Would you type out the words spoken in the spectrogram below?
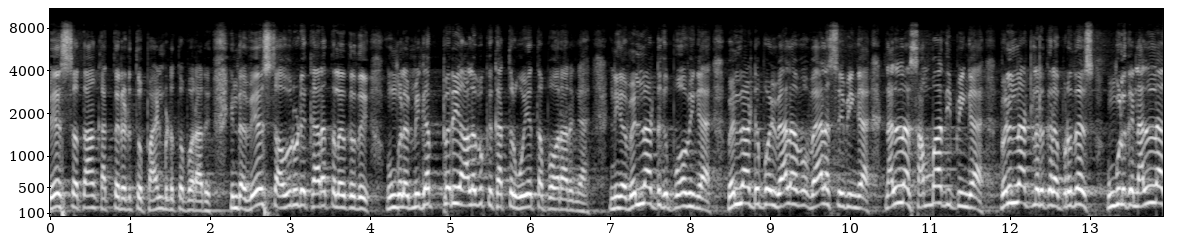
வேஸ்ட்டை தான் கத்தர் எடுத்து பயன்படுத்த போகிறாரு இந்த வேஸ்ட் அவருடைய கரத்தில் இருக்கிறது. உங்களை மிகப்பெரிய அளவுக்கு கத்தர் உயர்த்த போகிறாருங்க நீங்கள் வெளிநாட்டுக்கு போவீங்க. வெளிநாட்டு போய் வேலை வேலை செய்வீங்க. நல்லா சம்பாதிப்பீங்க. வெளிநாட்டில் இருக்கிற பிரதர்ஸ் உங்களுக்கு நல்ல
